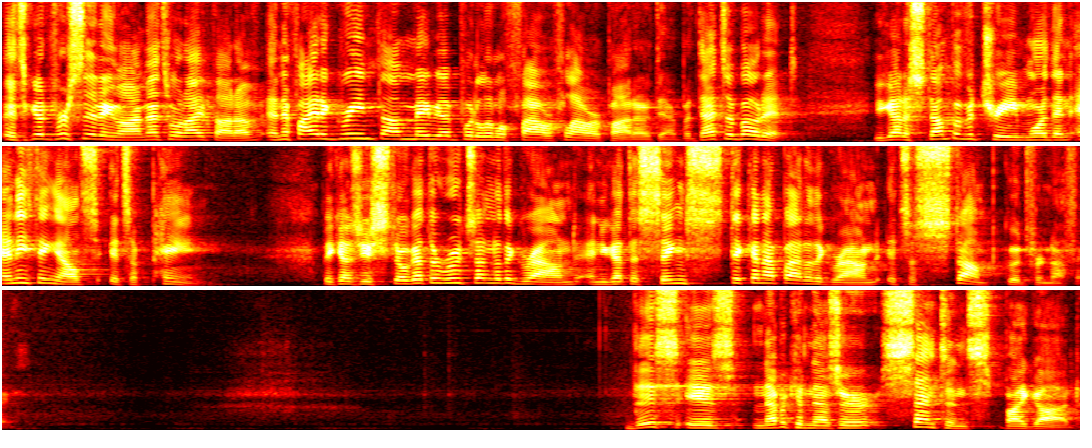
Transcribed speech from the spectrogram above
It's good for sitting on. That's what I thought of. And if I had a green thumb, maybe I'd put a little flower, flower pot out there. But that's about it. You got a stump of a tree, more than anything else, it's a pain. Because you still got the roots under the ground and you got this thing sticking up out of the ground. It's a stump good for nothing. This is Nebuchadnezzar sentenced by God.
